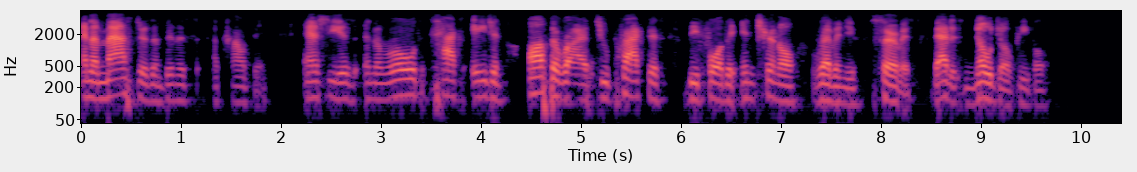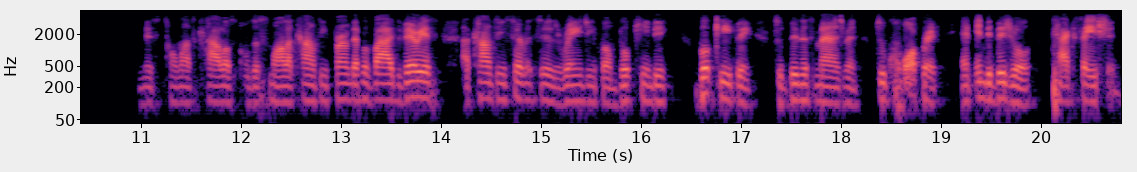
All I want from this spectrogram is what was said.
and a master's in business accounting. And she is an enrolled tax agent authorized to practice before the Internal Revenue Service. That is no joke, people. Ms. Tomas Carlos owns a small accounting firm that provides various accounting services ranging from bookkeeping, bookkeeping to business management to corporate and individual taxation.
